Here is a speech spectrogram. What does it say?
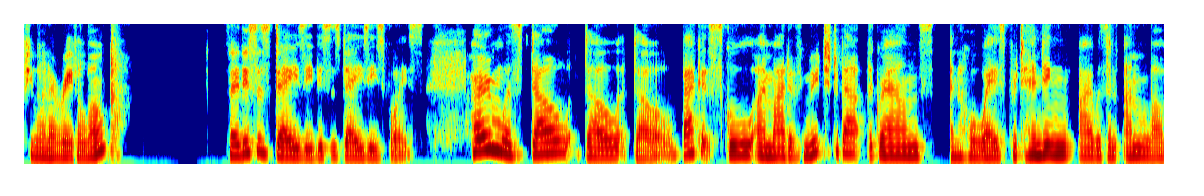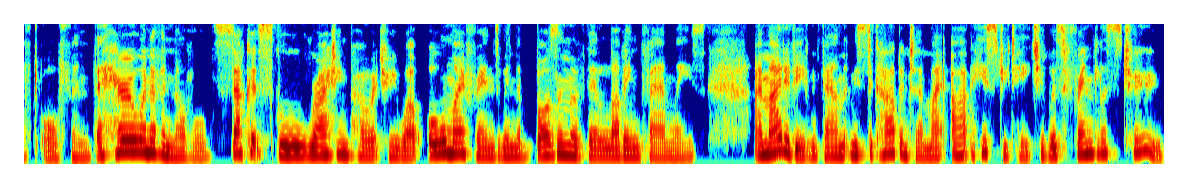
if you want to read along. So this is Daisy. This is Daisy's voice. Home was dull, dull, dull. Back at school, I might have mooched about the grounds and hallways, pretending I was an unloved orphan, the heroine of a novel, stuck at school writing poetry while all my friends were in the bosom of their loving families. I might have even found that Mr. Carpenter, my art history teacher, was friendless too,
